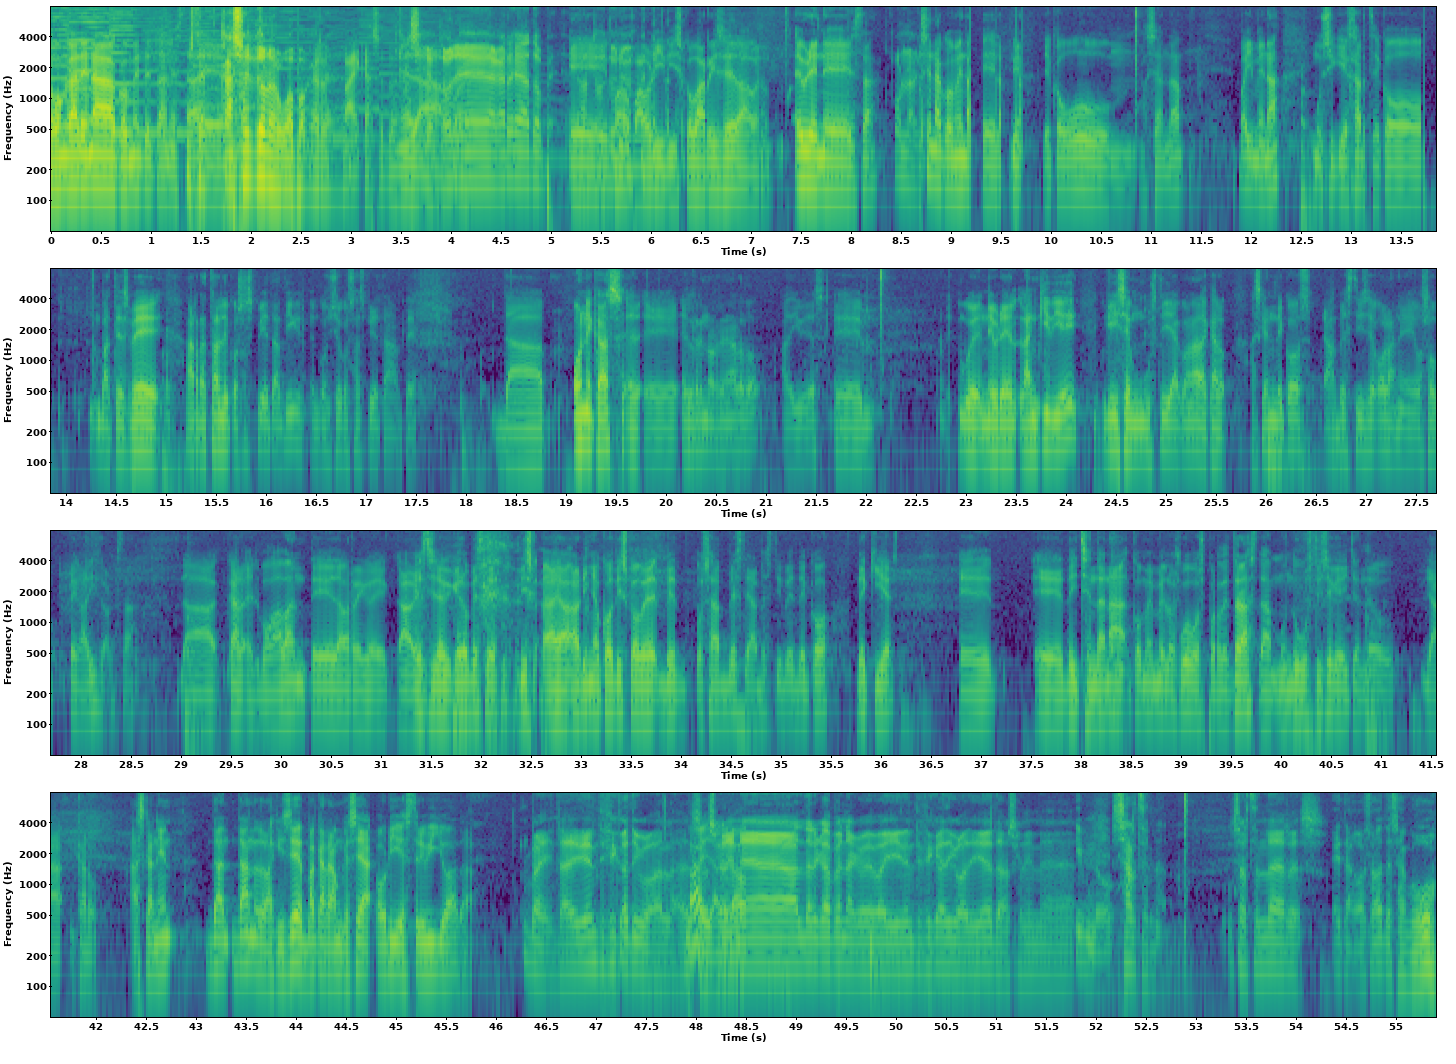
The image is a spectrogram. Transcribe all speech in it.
egon garena komentetan, ez da. Este, eh, guapo, karre. Bai, kasetone da. Kasoitone, joder. agarre a tope. Eh, bueno, ba, hori disko barri ze, da, bueno. Euren, eh, ez da. Onak. Zena komenta, eh, dekogu, mm, zean da, baimena, musiki jartzeko batez be, arratzaldeko zazpietatik, goizeko zazpieta arte. Da, honekaz, el, eh, elren horren ardo, adibidez, eh, neure lankidiei gehizen guztiak ona da, karo, azken dekoz abestiz holan eh, oso pegadizoak, ez da? Da, claro, el bogavante, da horrek, eh, abestizak, gero beste, disk, harinoko disko, be, be, osea, beste abesti beteko, dekie, eh, eh, deitzen dana comenme los huevos por detrás, da mundu guztizek deitzen dugu, ja, karo, azkanen, dan, dan dakize, bakarra, aunque sea hori estribilloa, da, Bai, da identifikatiboa dela, ez? Bai, da, azkenin gero- eh, alderkapenak be bai identifikatiboa die eta azkenin eh, sartzen da. Sartzen da errez. Eta gauza bat esango gu.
